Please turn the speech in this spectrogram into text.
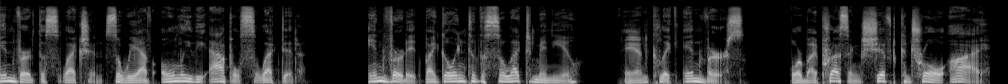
invert the selection so we have only the apple selected. Invert it by going to the Select menu and click Inverse, or by pressing Shift-Control-I.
